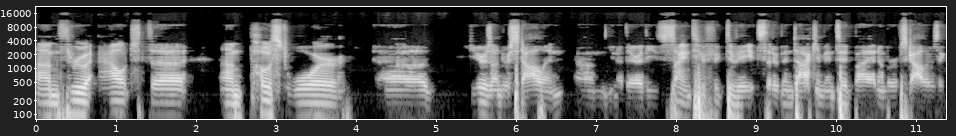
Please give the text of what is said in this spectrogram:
um, throughout the um, post-war uh, years under Stalin. Um, you know, there are these scientific debates that have been documented by a number of scholars like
